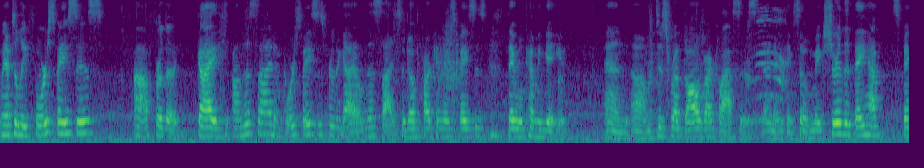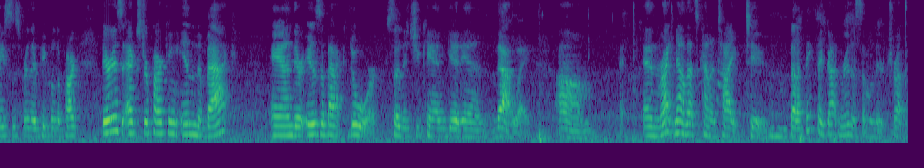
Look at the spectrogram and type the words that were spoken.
we have to leave four spaces uh, for the guy on this side and four spaces for the guy on this side. So don't park in their spaces; they will come and get you and um, disrupt all of our classes and everything. So make sure that they have spaces for their people to park. There is extra parking in the back, and there is a back door so that you can get in that way. Um, and right now that's kind of tight too, but I think they've gotten rid of some of their trucks.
